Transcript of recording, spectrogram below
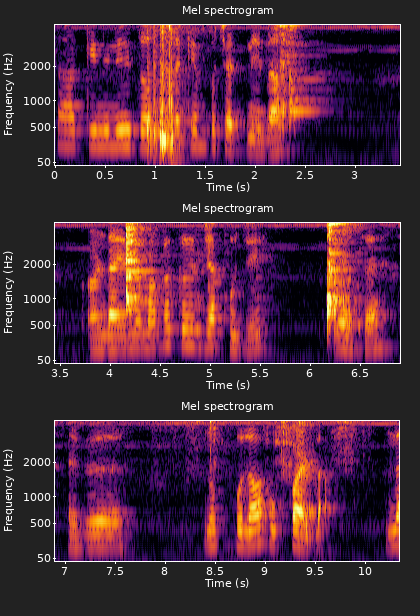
ಚಾಕಿನಿ ನೀರು ದೋಸೆ ಕೆಂಪು ಚಟ್ನಿ ಇಲ್ಲ ಅಂಡ, ಇನ್ನು ಮಗಕ್ಕೆ ಜಪ್ಪುಜಿ, ದೋಸೆ. ಈಗ ನುಪ್ಪುಲ, ಉಪ್ಪಾಡ್ಲ. ಇಲ್ಲ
